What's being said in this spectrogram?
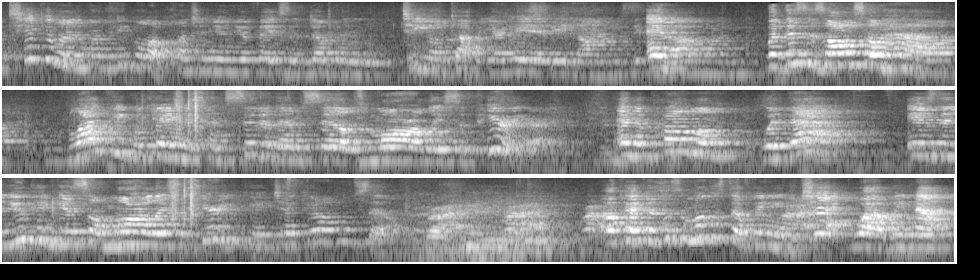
particularly when people are punching you in your face and dumping tea on top of your head. Spitting on you, sticking And- dog on you. But this is also how black people came to consider themselves morally superior. And the problem with that is that you can get so morally superior, you can't check your own self. Right, right, right. Okay, because there's some other stuff we need to check while we're not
